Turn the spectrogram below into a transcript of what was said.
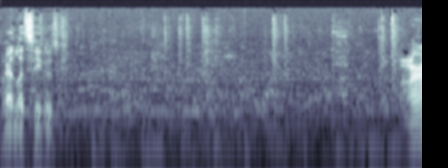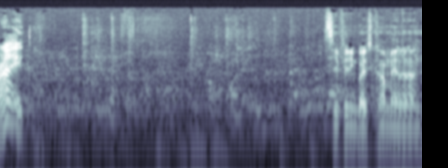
all right. Let's see who's. All right. See if anybody's commenting on.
